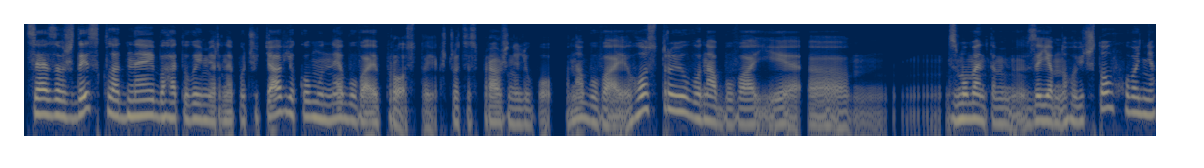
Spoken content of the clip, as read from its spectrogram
Це завжди складне і багатовимірне почуття, в якому не буває просто, якщо це справжня любов. Вона буває гострою, вона буває е, з моментами взаємного відштовхування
